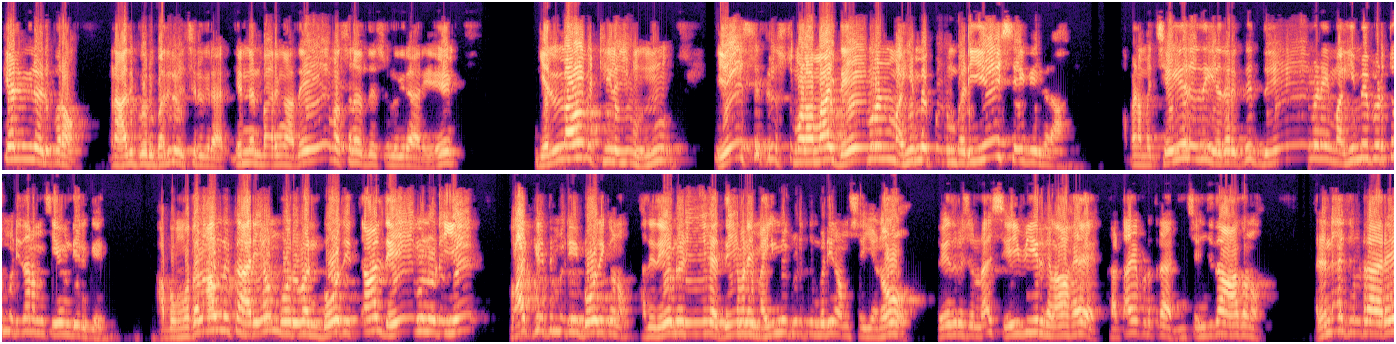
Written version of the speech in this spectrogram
கேள்விகள் எழுப்புறோம் ஆனா அதுக்கு ஒரு பதில் வச்சிருக்கிறார். என்னன்னு பாருங்க. அதே வசனத்தை சொல்லுகிறாரு. எல்லாவற்றிலையும் இயேசு கிறிஸ்து மூலமாய் தேவன் மகிமைப்படும்படியே செய்வீர்களா? அப்ப நம்ம செய்யறது எதற்கு? தேவனை மகிமைப்படுத்தும்படி தான் நம்ம செய்ய வேண்டியிருக்கு. அப்ப முதலாவது காரியம் ஒருவன் போதித்தால் தேவனுடைய வாக்கியத்தின்படி போதிக்கணும். அது தேவனுடைய தேவனை மகிமைப்படுத்தும்படி நாம் செய்யணும். பேதர் சொல்றாரு செய்வீர்களாக. கட்டாயப்படுத்துறாரு. நீ செஞ்சுதான் ஆகணும். ரெண்டாவது சொல்றாரு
